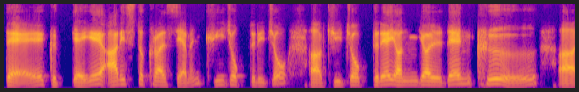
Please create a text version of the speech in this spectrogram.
때 그때의 아리스토크라시 하면 귀족들이죠. 어, 귀족들에 연결된 그이 어,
